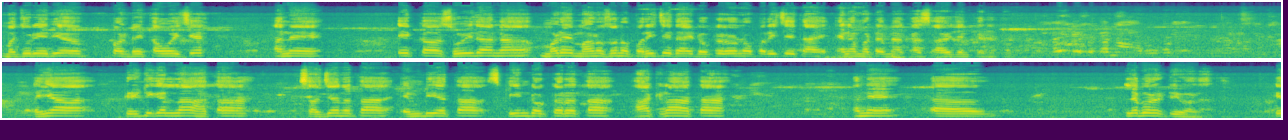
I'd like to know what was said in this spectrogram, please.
મજૂરી એરિયા પર રહેતા હોય છે અને એક સુવિધા ના મળે, માણસોનો પરિચય થાય, ડૉક્ટરોનો પરિચય થાય, એના માટે મેં ખાસ આયોજન કર્યું હતું. અહીંયા ક્રિટિકલના હતા સર્જન હતા એમડી હતા સ્કિન ડૉક્ટર હતા, આંખના હતા અને લેબોરેટરીવાળા કે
